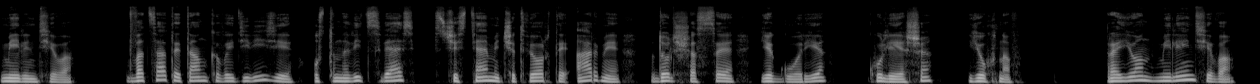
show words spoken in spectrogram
Мелентьева. 20-й танковой дивизии установить связь с частями 4-й армии вдоль шоссе Егорье, Кулеша, Юхнов. Район Мелентьева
